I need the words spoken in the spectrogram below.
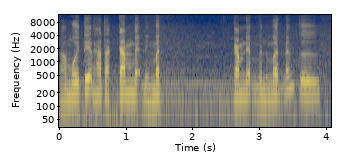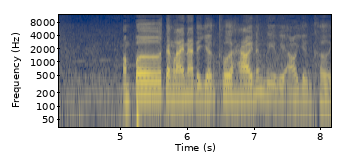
ហើយមួយទៀតហៅថាកម្មនិមិត្តកម្មនិមិត្តហ្នឹងគឺអំពើទាំងឡាយណាដែលយើងធ្វើហើយហ្នឹងវាវាឲ្យយើងឃើញ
